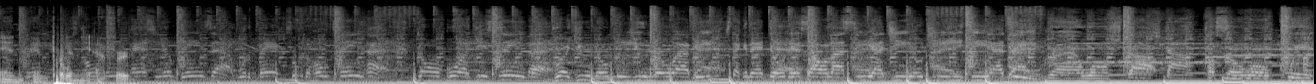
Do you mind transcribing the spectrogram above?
and, and put in the effort. Grind won't stop, hustle won't quit.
